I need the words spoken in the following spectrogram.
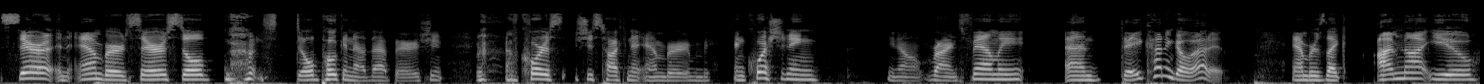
Sarah and Amber, Sarah's still still poking at that bear. She, of course, she's talking to Amber and, and questioning, you know, Ryan's family, and they kind of go at it. Amber's like, "I'm not you.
